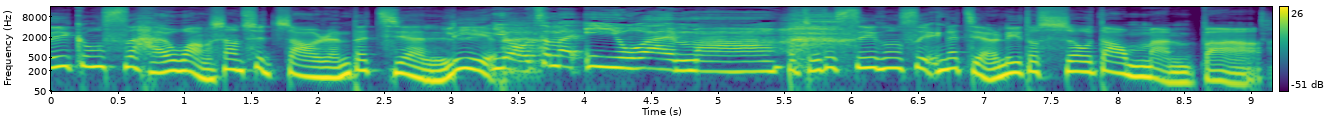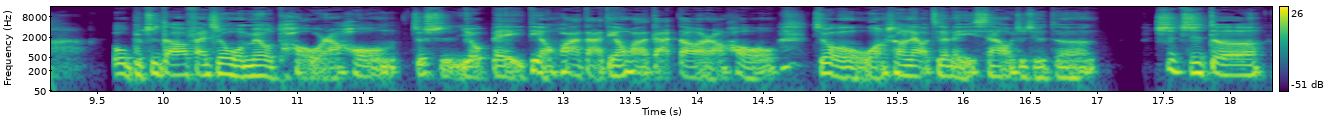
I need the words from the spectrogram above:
C 公司还网上去找人的简历，有这么意外吗？我觉得 C 公司也应该简历都收到满吧。我不知道，反正我没有投，然后就是有被电话打电话打到，然后就网上了解了一下，我就觉得是值得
